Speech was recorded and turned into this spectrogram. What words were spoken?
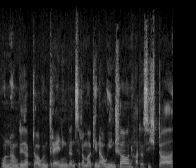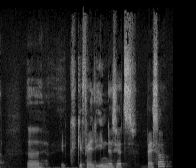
und haben gesagt, auch im Training werden sie da mal genau hinschauen. Hat er sich da, äh, gefällt Ihnen das jetzt besser?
